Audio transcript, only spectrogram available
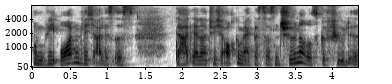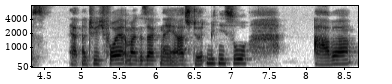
und wie ordentlich alles ist, da hat er natürlich auch gemerkt, dass das ein schöneres Gefühl ist. Er hat natürlich vorher immer gesagt, naja, es stört mich nicht so, aber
